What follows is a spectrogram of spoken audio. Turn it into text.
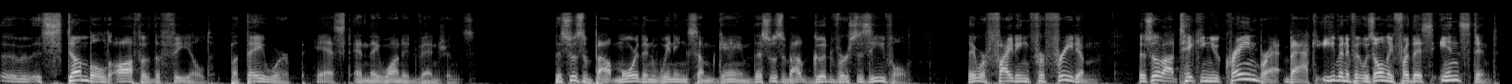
uh, stumbled off of the field, but they were pissed and they wanted vengeance. This was about more than winning some game. This was about good versus evil. They were fighting for freedom. This was about taking Ukraine back, even if it was only for this instant.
